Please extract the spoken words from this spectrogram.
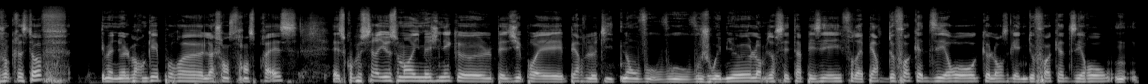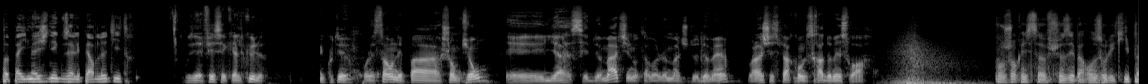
Bonjour Christophe. Emmanuel Branguet pour euh, la chance France Presse. Est-ce qu'on peut sérieusement imaginer que le PSG pourrait perdre le titre? Non, vous, vous, jouez mieux, l'ambiance est apaisée, il faudrait perdre deux fois 4-0, que Lens gagne deux fois 4-0. On ne peut pas imaginer que vous allez perdre le titre. Vous avez fait ces calculs Écoutez, pour l'instant, on n'est pas champion et il y a ces deux matchs, et notamment le match de demain. Voilà, j'espère qu'on le sera demain soir. Bonjour Christophe, José Barroso, l'équipe.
